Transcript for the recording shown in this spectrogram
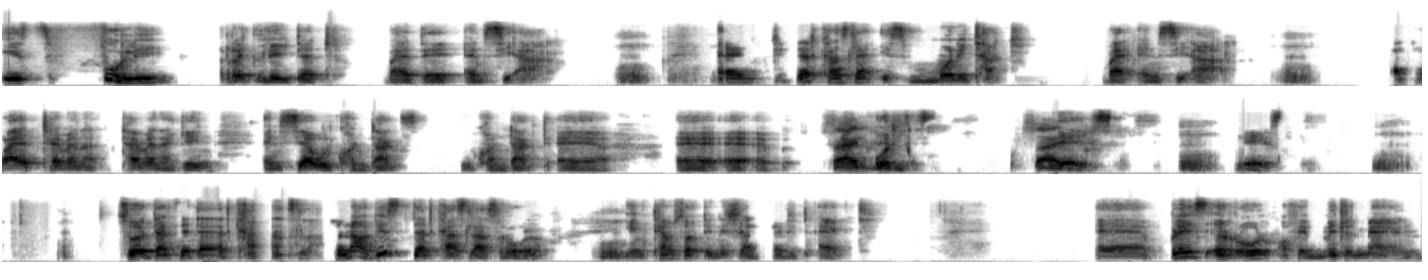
is fully regulated by the NCR. Mm. And the debt counselor is monitored by NCR. Mm. That's why time and, time and again, NCR will conduct will conduct a, a, a, Side audit. Side. Yes. Mm. Yes. Mm. So that's the debt counselor. So now this debt counselor's role mm. in terms of the National Credit Act uh, plays a role of a middleman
